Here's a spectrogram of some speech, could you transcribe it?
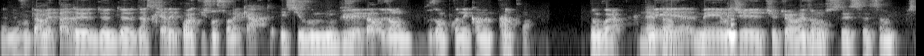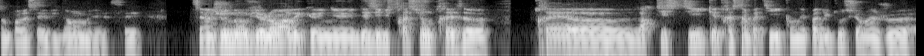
ne vous permet pas d'inscrire les points qui sont sur la carte. Et si vous ne buvez pas, vous en, vous en prenez quand même un point. Donc voilà. Mais, mais oui, j'ai- tu, tu as raison, ça, me, ça me paraissait évident, mais c'est un jeu non violent avec une, des illustrations très, euh, très euh, artistiques et très sympathiques. On n'est pas du tout sur un jeu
